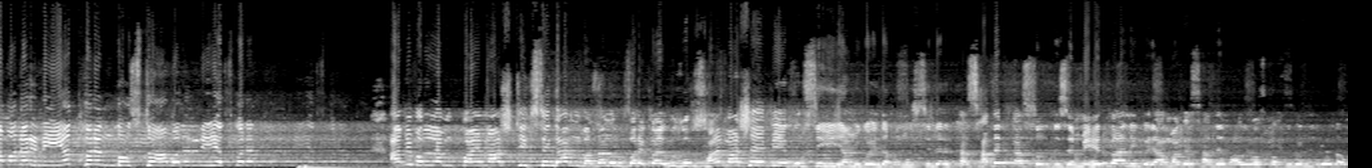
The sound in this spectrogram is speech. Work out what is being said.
আমলের নিয়ত করেন দোস্ত, আমলের নিয়ত করেন। আমি বললাম, কয় মাস ঠিকছে গান বাজানোর উপরে কয়, হুজুর, ছয় মাসে বিয়ে করছি। আমি কই, দেখো, মসজিদের ছাদের কাজ চলতেছে, মেহরবানি করে আমাকে ছাদে পাঁচ বস্তা তুলে দিয়ে দাও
